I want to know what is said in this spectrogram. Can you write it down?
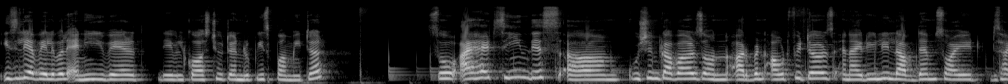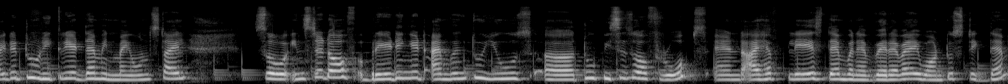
easily available anywhere. They will cost you 10 rupees per meter. So i had seen this um, cushion covers on urban outfitters and i really loved them so i decided to recreate them in my own style so instead of braiding it i'm going to use uh, two pieces of ropes and i have placed them whenever wherever i want to stick them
